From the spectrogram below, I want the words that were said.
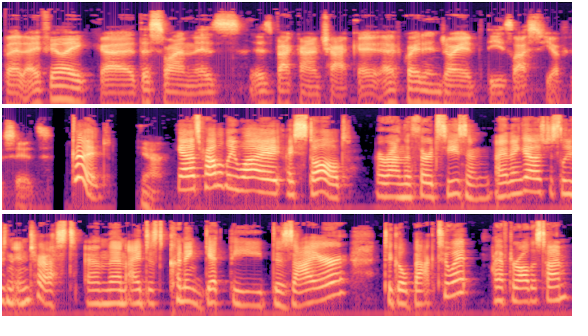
but I feel like uh, this one is is back on track. I, I've quite enjoyed these last few episodes. Good. Yeah, Yeah, that's probably why I stalled around the third season. I think I was just losing interest and then I just couldn't get the desire to go back to it after all this time.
